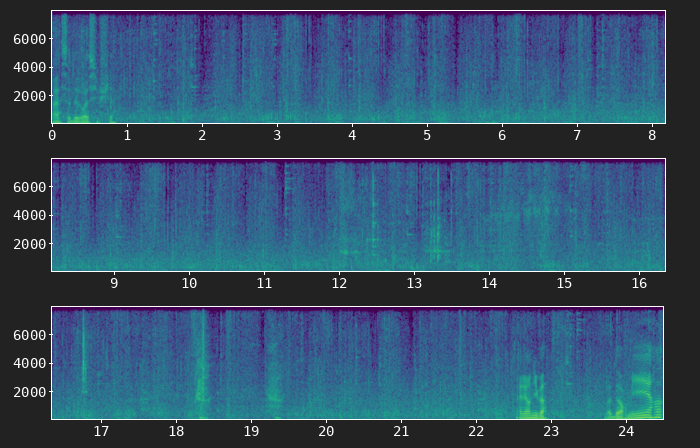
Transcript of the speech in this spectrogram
Ah, ça devrait suffire. Allez, on y va. On va dormir.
